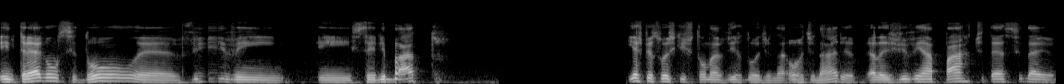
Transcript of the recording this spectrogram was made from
entregam-se dom, é, vivem em celibato. E as pessoas que estão na vida ordinária, elas vivem a parte dessa ideia.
